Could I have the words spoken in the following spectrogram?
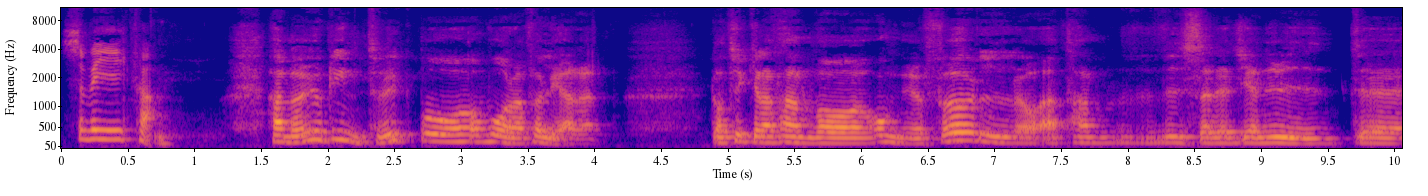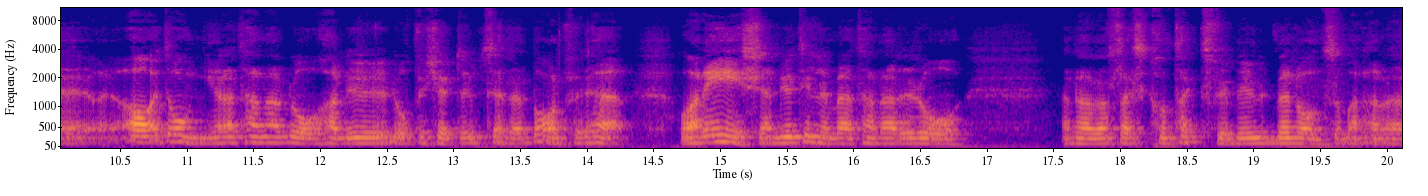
Så vi gick fram. Han har gjort intryck på våra följare. De tycker att han var ångerfull och att han visade ett genuint, eh, ja ett ånger att han hade då hade ju då försökt utsätta ett barn för det här. Och han erkände ju till och med att han hade då, han hade någon slags kontaktförbud med någon som han hade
